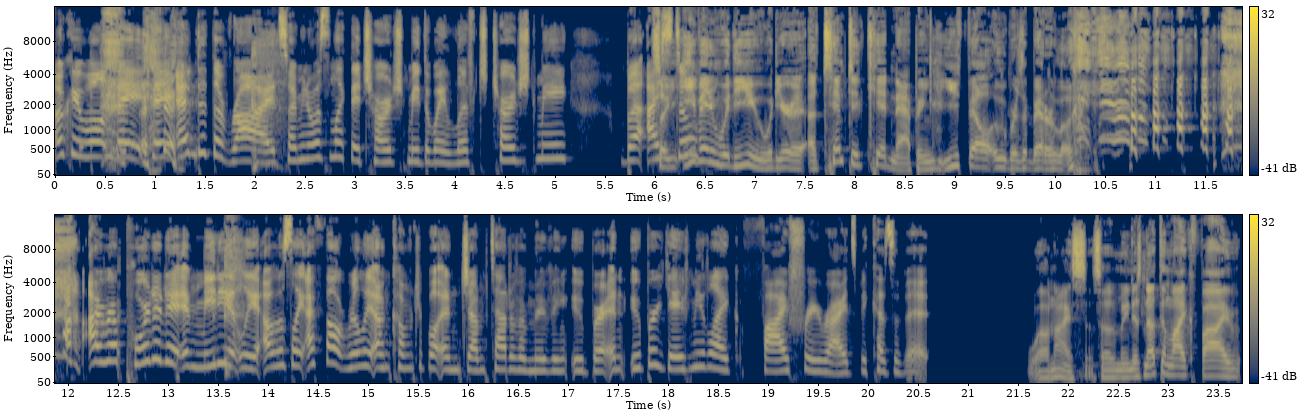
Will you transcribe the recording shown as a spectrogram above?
Okay, well, they, they ended the ride. So, I mean, it wasn't like they charged me the way Lyft charged me. But I so still. even with you, with your attempted kidnapping, you felt Uber's a better look. I reported it immediately. I was like, I felt really uncomfortable and jumped out of a moving Uber. And Uber gave me like five free rides because of it. Well, nice. So I mean, there's nothing like five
